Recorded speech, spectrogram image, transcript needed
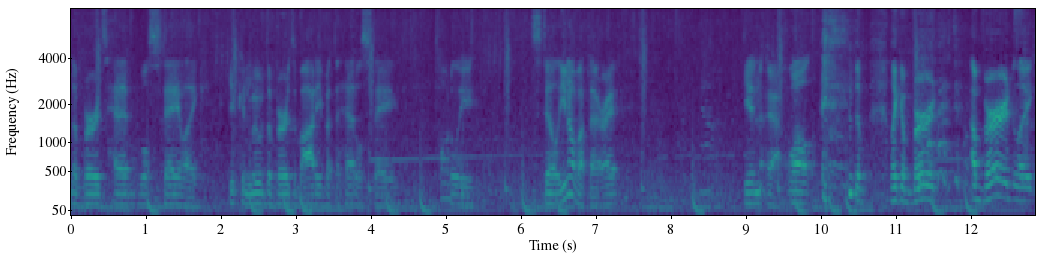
the bird's head will stay like you can move the bird's body, but the head will stay totally still. You know about that, right? No. You didn't, yeah. Well, the, like a bird, a bird like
